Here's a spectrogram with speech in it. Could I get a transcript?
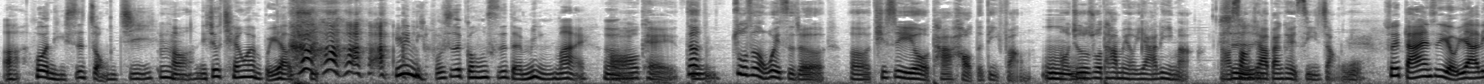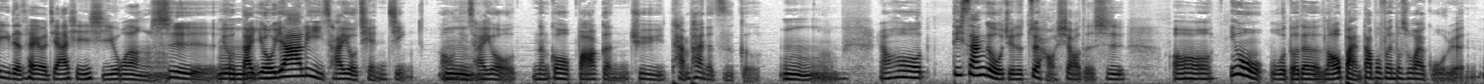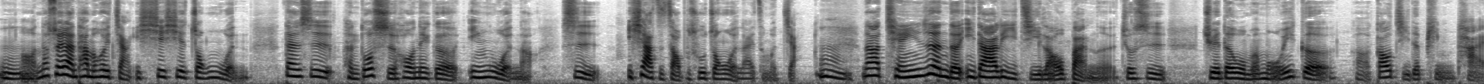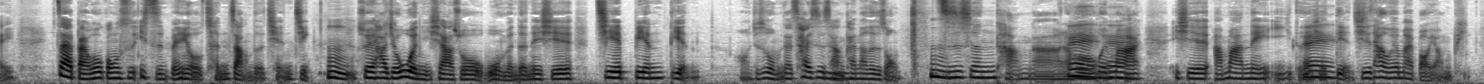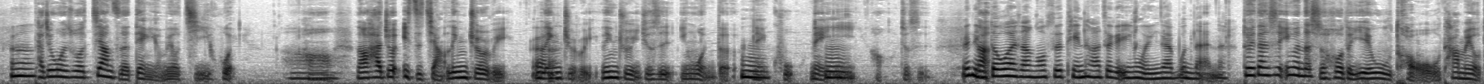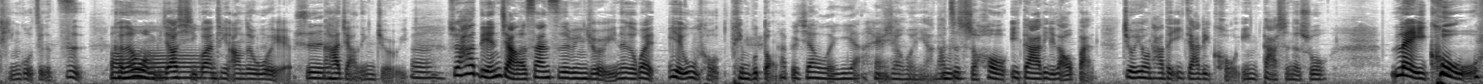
啊，或你是总机啊，你就千万不要去，因为你不是公司的命脉。OK，但做这种位置的，呃，其实也有他好的地方，嗯，就是说他没有压力嘛。然后上下班可以自己掌握，所以答案是有压力的才有加薪希望啊，是有打有压力才有前景，然后你才有能够 bargain 去谈判的资格。嗯，然后第三个我觉得最好笑的是，哦，因为我的的老板大部分都是外国人，嗯，哦，那虽然他们会讲一些些中文，但是很多时候那个英文啊是一下子找不出中文来怎么讲。嗯，那前一任的意大利籍老板呢，就是。觉得我们某一个呃高级的品牌在百货公司一直没有成长的前景，嗯，所以他就问一下说，我们的那些街边店哦，就是我们在菜市场看到的这种资生堂啊，嗯、然后会卖一些阿嬷内衣的一些店，其实他会卖保养品，嗯，他就问说这样子的店有没有机会？哦，然后他就一直讲 lingerie，lingerie，lingerie 就是英文的内裤内衣，好，就是。所以你们的外商公司听他这个英文应该不难呢？对，但是因为那时候的业务头他没有听过这个字，可能我们比较习惯听 underwear，是那他讲 lingerie，嗯，所以他连讲了三次 lingerie，那个外业务头听不懂，他比较文雅，比较文雅。那这时候意大利老板就用他的意大利口音大声的说：“内裤，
